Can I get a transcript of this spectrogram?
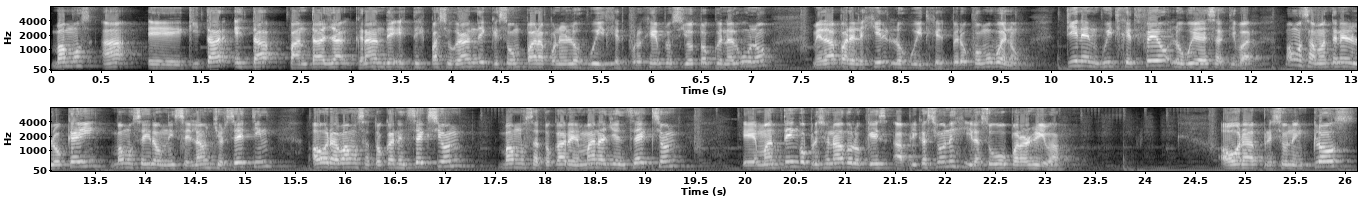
vamos a eh, quitar esta pantalla grande, este espacio grande que son para poner los widgets. Por ejemplo, si yo toco en alguno, me da para elegir los widgets. Pero como bueno, tienen widget feo, lo voy a desactivar. Vamos a mantener el OK, vamos a ir a donde dice Launcher Setting. Ahora vamos a tocar en Section, vamos a tocar en Manage Section. Eh, mantengo presionado lo que es aplicaciones y la subo para arriba. Ahora presiono en Close.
